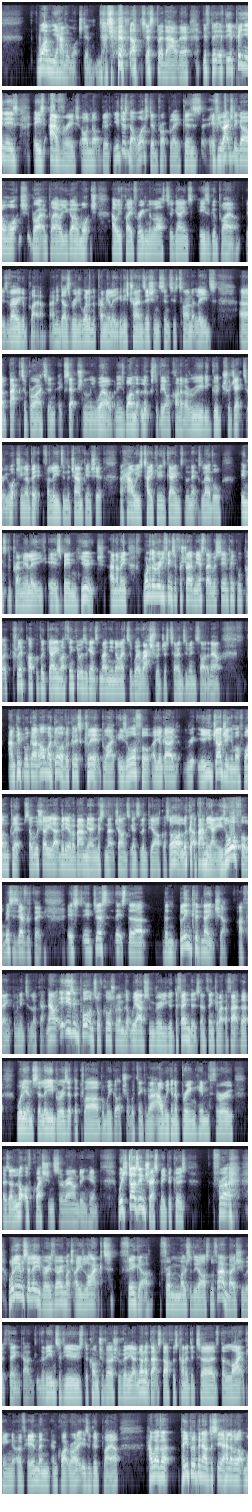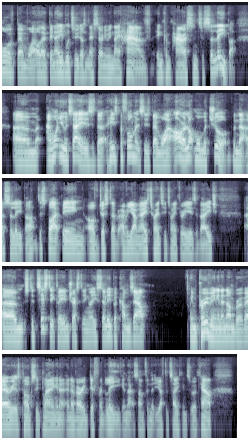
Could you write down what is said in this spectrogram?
one, you haven't watched him. I'll just put that out there. If the if the opinion is he's average or not good, you've just not watched him properly. Because if you actually go and watch Brighton play, or you go and watch how he's played for England the last two games, he's a good player. He's a very good player, and he does really well in the Premier League. And he's transitioned since his time at Leeds. Uh, back to Brighton exceptionally well. And he's one that looks to be on kind of a really good trajectory. Watching a bit for Leeds in the Championship and how he's taken his game to the next level into the Premier League, it has been huge. And I mean, one of the really things that frustrated me yesterday was seeing people put a clip up of a game. I think it was against Man United where Rashford just turns him inside and out. And people were going, "Oh my god, look at this clip! Like he's awful." And you're going, "Are you judging him off one clip?" So we'll show you that video of Aubameyang missing that chance against Olympiacos. Oh, look at Aubameyang! He's awful. Misses everything. It's it just it's the the blinkered nature I think we need to look at. Now, it is important to, of course, remember that we have some really good defenders and think about the fact that William Saliba is at the club and we got to, we're thinking about how we're going to bring him through. There's a lot of questions surrounding him, which does interest me because for uh, William Saliba is very much a liked figure from most of the Arsenal fan base, you would think. Uh, the, interviews, the controversial video, none of that stuff has kind of deterred the liking of him. And, and quite right, he's a good player. However, people have been able to see a hell of a lot more of Ben White, or they've been able to, doesn't necessarily mean they have in comparison to Saliba. Um, and what you would say is that his performances, Ben White, are a lot more mature than that of Saliba, despite being of just a, a young age, 22, 23 years of age. Um, statistically, interestingly, Saliba comes out improving in a number of areas, obviously playing in a, in a very different league. And that's something that you have to take into account.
